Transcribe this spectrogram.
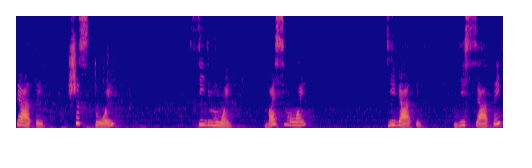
пятый, шестой, седьмой, восьмой, девятый, десятый,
